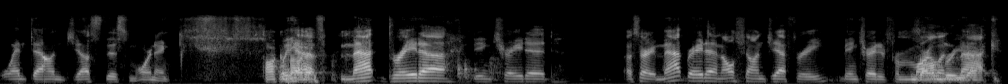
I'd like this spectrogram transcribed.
went down just this morning. Talk We about have it. Matt Breida being traded. Oh, sorry, Matt Breida and Alshon Jeffery being traded from Marlon Mack,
